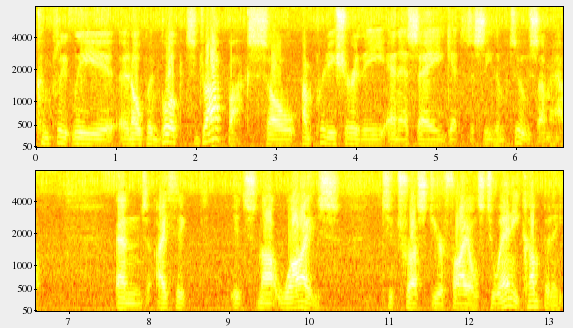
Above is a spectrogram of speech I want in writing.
completely an open book to Dropbox, so I'm pretty sure the NSA gets to see them too somehow. And I think it's not wise to trust your files to any company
